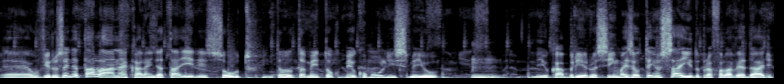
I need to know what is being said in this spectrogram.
é, o vírus ainda tá lá, né, cara? Ainda tá ele solto. Então eu também tô meio como Ulisses, meio, meio cabreiro assim, mas eu tenho saído, pra falar a verdade,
